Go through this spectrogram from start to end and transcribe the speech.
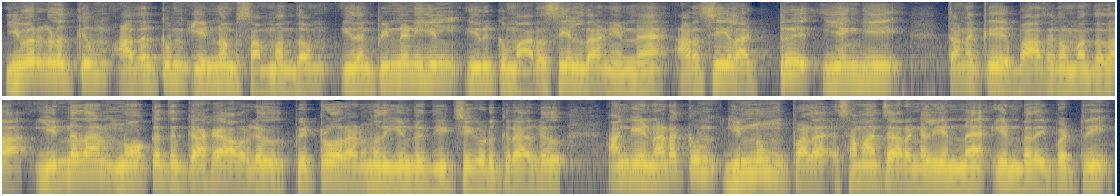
இவர்களுக்கும் அதற்கும் என்ன சம்பந்தம் இதன் பின்னணியில் இருக்கும் அரசியல்தான் என்ன அரசியல் அற்று இயங்கி தனக்கு பாதகம் வந்ததா என்னதான் நோக்கத்திற்காக அவர்கள் பெற்றோர் அனுமதியின்றி தீட்சை கொடுக்கிறார்கள் அங்கே நடக்கும் இன்னும் பல சமாச்சாரங்கள் என்ன என்பதை பற்றி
